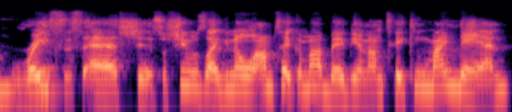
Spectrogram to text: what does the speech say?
Mhm. racist ass shit. So she was like, you know? I'm taking my baby and I'm taking my man,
